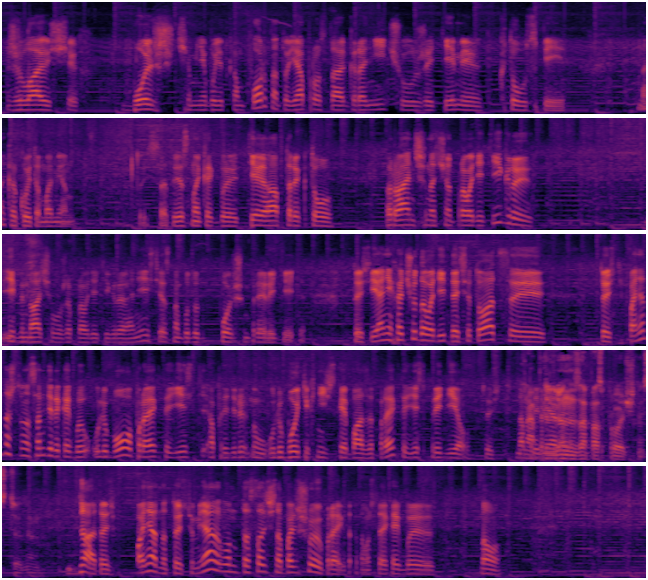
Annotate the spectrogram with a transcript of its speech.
желающих больше, чем мне будет комфортно, то я просто ограничу уже теми, кто успеет на какой-то момент. То есть, соответственно, как бы те авторы, кто раньше начнет проводить игры, или начал уже проводить игры, они, естественно, будут в большем приоритете. То есть я не хочу доводить до ситуации... То есть понятно, что на самом деле как бы у любого проекта есть определенный, ну, у любой технической базы проекта есть предел. То есть, например, определенный запас прочности, да. Да, то есть понятно, то есть у меня он достаточно большой проект, потому что я как бы, ну,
